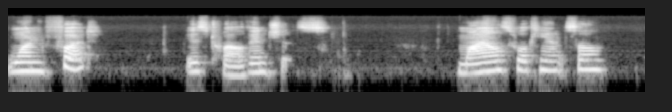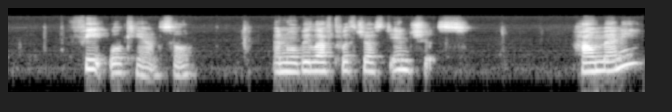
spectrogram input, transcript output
One foot is 12 inches. Miles will cancel, feet will cancel, and we'll be left with just inches. How many?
